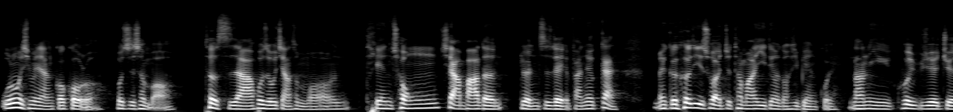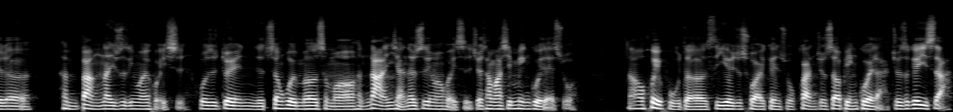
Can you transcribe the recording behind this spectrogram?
无论我前面讲 GoGo 了或是什么特斯拉，或者我讲什么填充下巴的人之类，反正就干每个科技出来就他妈一定有东西变贵。那你会不会觉得很棒？那就是另外一回事。或者对你的生活有没有什么很大影响？那是另外一回事。就他妈先变贵再说。然后惠普的 CEO 就出来跟你说，干就是要变贵了，就这个意思啊。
